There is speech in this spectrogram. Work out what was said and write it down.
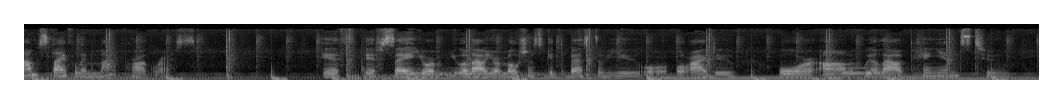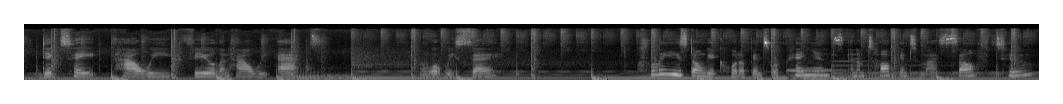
I'm stifling my progress. If, if say your you allow your emotions to get the best of you, or, or I do, or um, if we allow opinions to dictate how we feel and how we act and what we say, please don't get caught up into opinions. And I'm talking to myself too.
